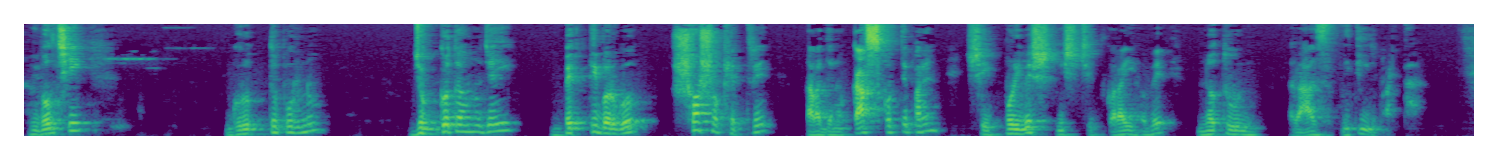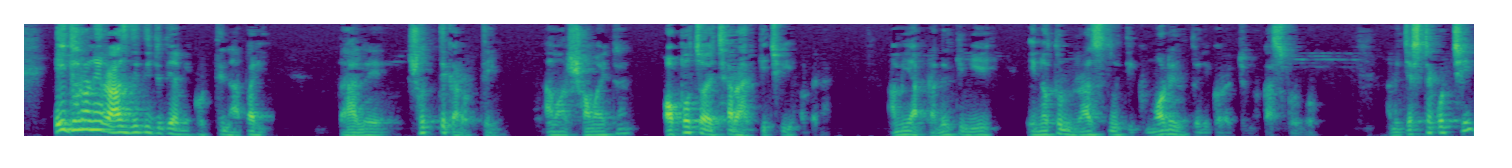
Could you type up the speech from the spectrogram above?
আমি বলছি, গুরুত্বপূর্ণ, যোগ্যতা অনুযায়ী ব্যক্তিবর্গ স্ব ক্ষেত্রে তারা যেন কাজ করতে পারেন, সেই পরিবেশ নিশ্চিত করাই হবে নতুন রাজনীতির বার্তা। এই ধরনের রাজনীতি যদি আমি করতে না পারি, তাহলে সত্যিকার অর্থেই আমার সময়টা অপচয় ছাড়া আর কিছুই হবে না। আমি আপনাদেরকে নিয়ে এই নতুন রাজনৈতিক মডেল তৈরি করার জন্য কাজ করব। আমি চেষ্টা করছি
